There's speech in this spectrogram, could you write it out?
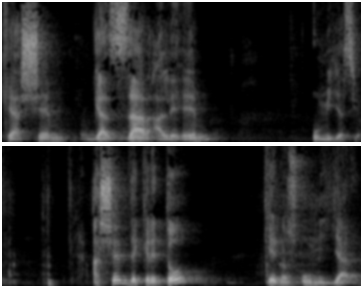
que Hashem gazar alehem humillación. Hashem decretó que nos humillaran.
